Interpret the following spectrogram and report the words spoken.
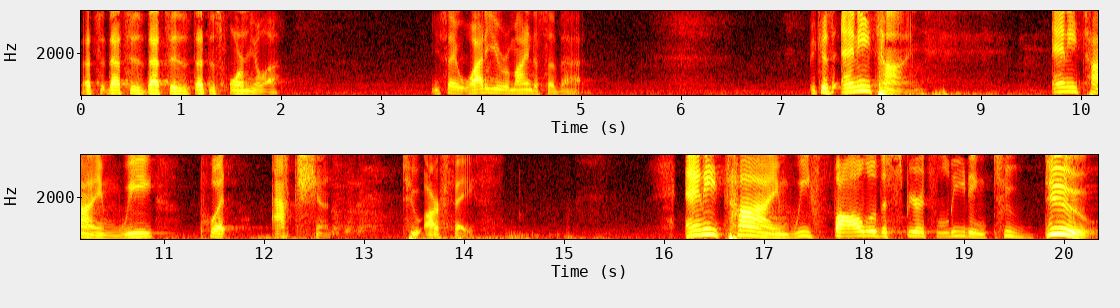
that's, that's, his, that's, his, that's his formula. You say, why do you remind us of that? Because anytime anytime we put action to our faith, anytime we follow the Spirit's leading to do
